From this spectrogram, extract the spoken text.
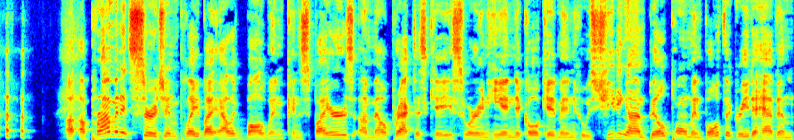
a, a prominent surgeon played by Alec Baldwin conspires a malpractice case wherein he and Nicole Kidman, who is cheating on Bill Pullman, both agree to have him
